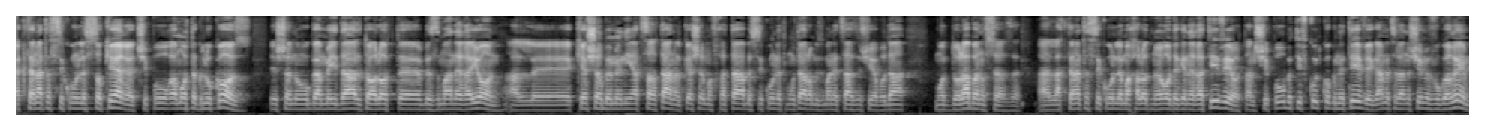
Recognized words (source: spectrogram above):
הקטנת הסיכון לסוכרת, שיפור רמות הגלוקוז, יש לנו גם מידע על תועלות uh, בזמן הריון, על uh, קשר במניעת סרטן, על קשר עם הפחתה בסיכון לתמותה, לא מזמן יצאה איזושהי עבודה מאוד גדולה בנושא הזה, על הקטנת הסיכון למחלות נוירודגנרטיביות, על שיפור בתפקוד קוגנטיבי גם אצל אנשים מבוגרים.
